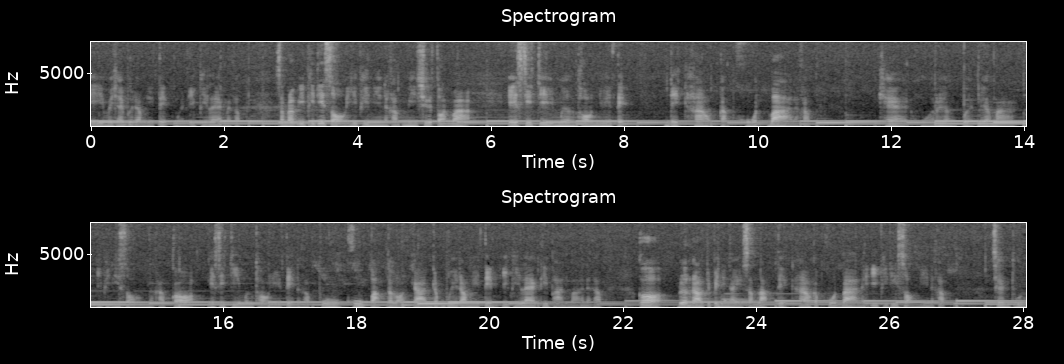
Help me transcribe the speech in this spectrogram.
ที่ไม่ใช่บุรีรัมย์ยูไนเต็ดเหมือน EP แรกนะครับสำหรับ EP ที่ 2 EP นี้นะครับมีชื่อตอนว่า SCG เมืองทองยูไนเต็ดเด็กห้าวกับโค้ชบ้านะครับ แค่ เรื่องเปิดเรื่องมา EP ที่ 2 นะครับ ก็ SCG เมืองทองยูเนเต็ดนะครับ ผู้คู่ปรับตลอดกาลกับบุรีรัมย์ยูเนเต็ด EP แรกที่ผ่านมานะครับ ก็เรื่องราวจะเป็นยังไงสำหรับเด็กห้าวกับโค้ชบ้าใน EP ที่ 2 นี้นะครับ เชิญคุณ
